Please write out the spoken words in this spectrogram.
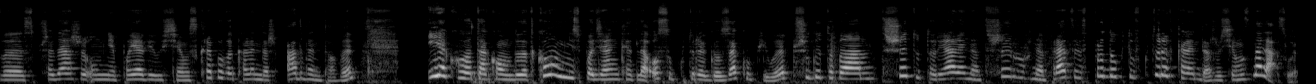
w sprzedaży u mnie pojawił się sklepowy kalendarz adwentowy. I jako taką dodatkową niespodziankę dla osób, które go zakupiły, przygotowałam trzy tutoriale na trzy różne prace z produktów, które w kalendarzu się znalazły.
